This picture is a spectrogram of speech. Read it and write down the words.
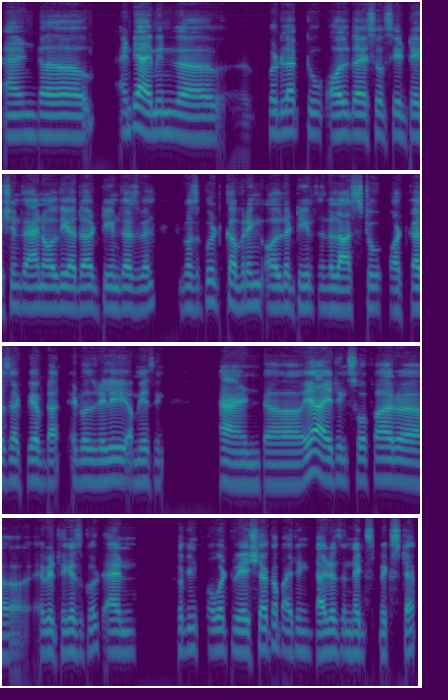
And, uh, and yeah, I mean, uh, good luck to all the associations and all the other teams as well. It was good covering all the teams in the last two podcasts that we have done. It was really amazing. And uh, yeah, I think so far uh, everything is good. And looking forward to Asia Cup. I think that is the next big step.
